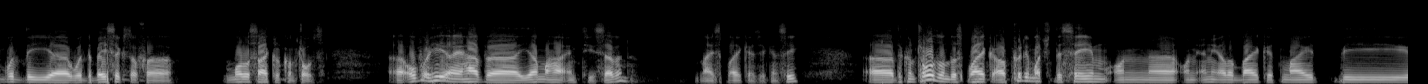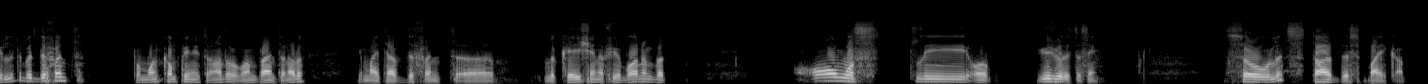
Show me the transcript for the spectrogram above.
with the uh, with the basics of uh, motorcycle controls. Uh, over here I have a Yamaha MT7, nice bike as you can see. Uh, the controls on this bike are pretty much the same on uh, on any other bike. It might be a little bit different from one company to another, one brand to another. You might have different location of your button, but almostly or usually it's the same. So let's start this bike up.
